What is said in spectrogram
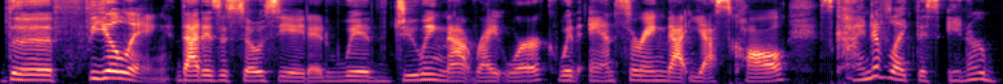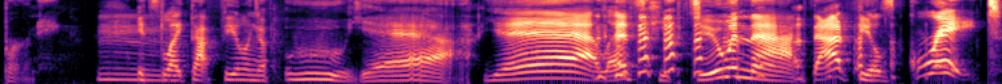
the feeling that is associated with doing that right work, with answering that yes call, is kind of like this inner burning. It's like that feeling of, ooh, yeah, yeah, let's keep doing that. That feels great.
